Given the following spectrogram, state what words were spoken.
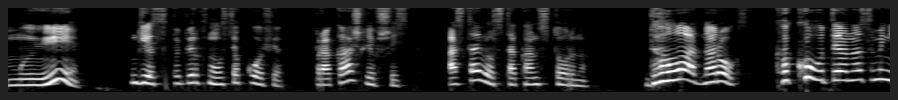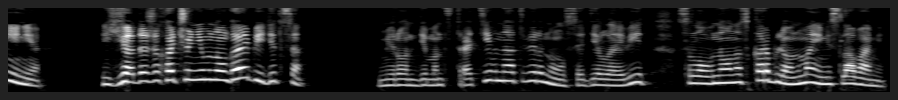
Мы? Гесс поперхнулся кофе, прокашлившись, оставил стакан в сторону. Да ладно, Рокс, какого ты о нас мнения? Я даже хочу немного обидеться. Мирон демонстративно отвернулся, делая вид, словно он оскорблен моими словами.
